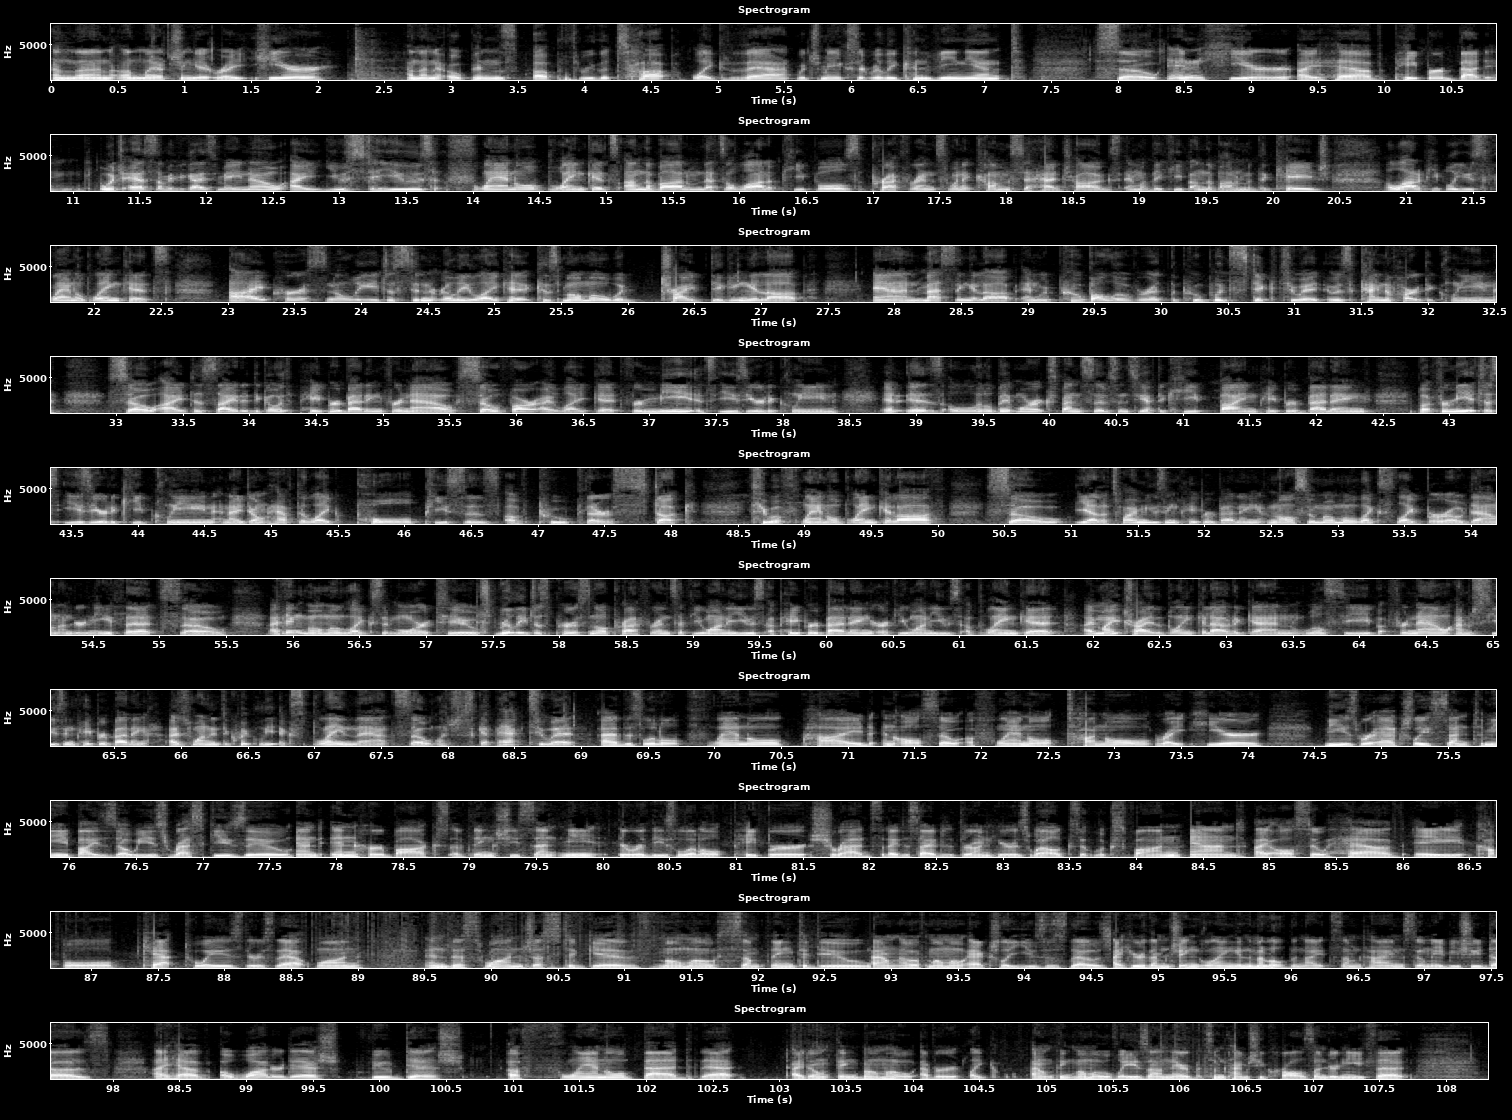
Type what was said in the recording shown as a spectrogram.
and then unlatching it right here and then it opens up through the top like that, which makes it really convenient. So in here, I have paper bedding, which as some of you guys may know, I used to use flannel blankets on the bottom. That's a lot of people's preference when it comes to hedgehogs and what they keep on the bottom of the cage. A lot of people use flannel blankets. I personally just didn't really like it because Momo would try digging it up and messing it up and would poop all over it. The poop would stick to it. It was kind of hard to clean. So I decided to go with paper bedding for now. So far I like it. For me, it's easier to clean. It is a little bit more expensive since you have to keep buying paper bedding, but for me it's just easier to keep clean and I don't have to like pull pieces of poop that are stuck to a flannel blanket off. So yeah, that's why I'm using paper bedding. And also Momo likes to like burrow down underneath it. So I think Momo likes it more too. It's really just personal preference if you want to use a paper bedding or if you want to use a blanket. I might try the blanket out again, we'll see. But for now, I'm just using paper bedding. I just wanted to quickly explain that. So let's just get back to it. I have this little flannel hide and also a flannel tunnel right here. These were actually sent to me by Zoe's Rescue Zoo, and in her box of things she sent me, there were these little paper shreds that I decided to throw in here as well because it looks fun. And I also have a couple cat toys. There's that one, and this one just to give Momo something to do. I don't know if Momo actually uses those. I hear them jingling in the middle of the night sometimes, so maybe she does. I have a water dish, food dish, a flannel bed that I don't think Momo ever, like, I don't think Momo lays on there, but sometimes she crawls underneath it.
